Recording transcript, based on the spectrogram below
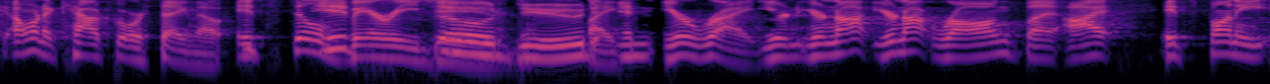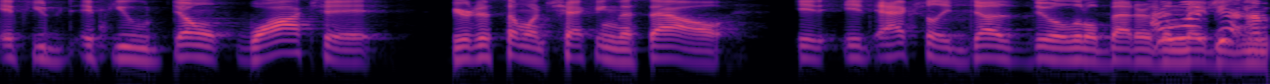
to I want to couch what we're saying though. It's still It's very so dude. dude, Like and you're right. You're you're not you're not wrong. But I it's funny if you if you don't watch it, you're just someone checking this out. It it actually does do a little better than maybe you would have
